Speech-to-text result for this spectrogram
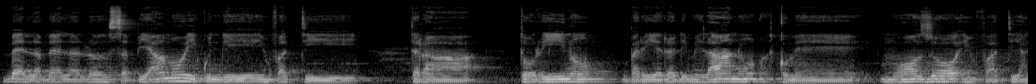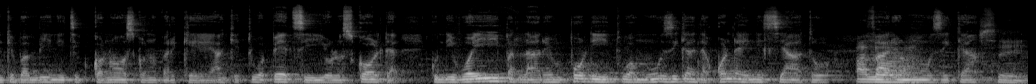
Bella, bella, lo sappiamo e quindi infatti tra Torino, Barriera di Milano, come Moso, infatti anche i bambini ti conoscono perché anche i tuoi pezzi io lo ascolto, quindi vuoi parlare un po' di tua musica, da quando hai iniziato a fare Allora, musica? Sì,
